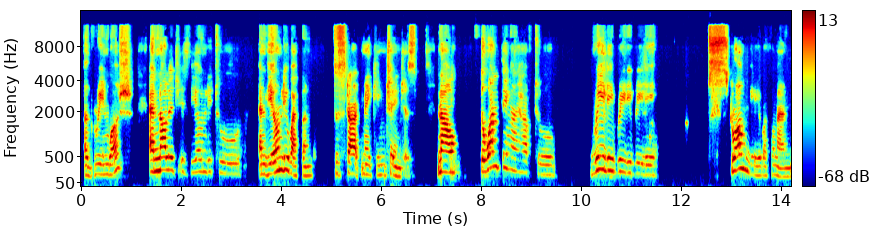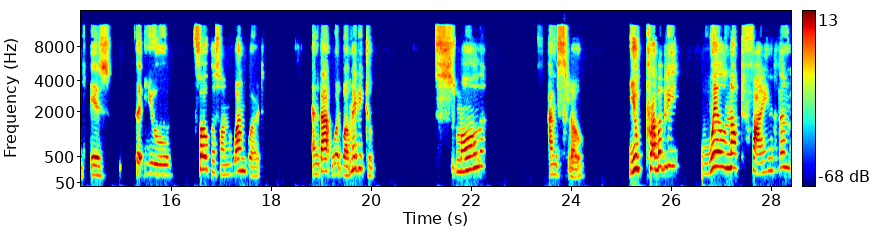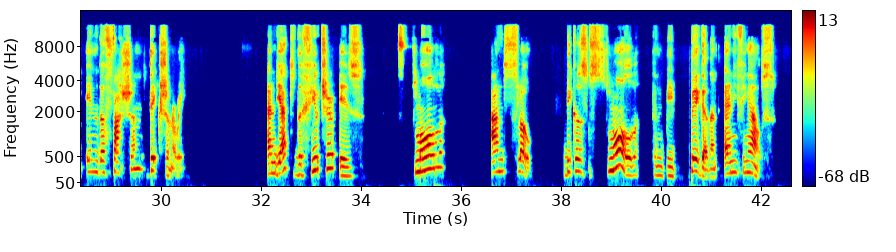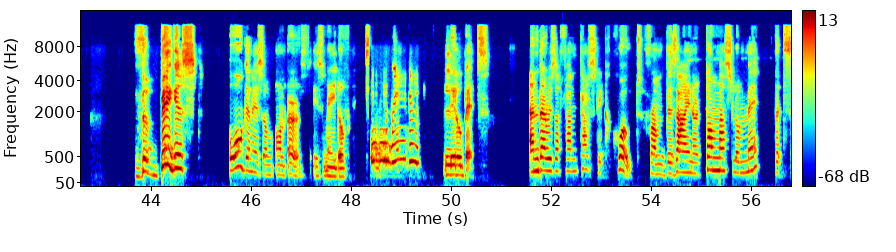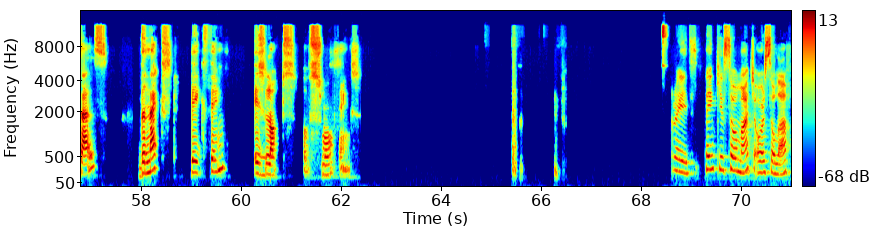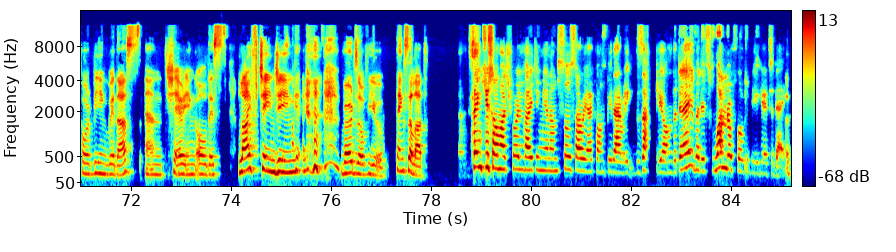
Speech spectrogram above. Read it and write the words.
a greenwash. And knowledge is the only tool and the only weapon to start making changes. Now, the one thing I have to really, really, really strongly recommend is that you focus on one word. And that word, well, maybe two. Small and slow. You probably will not find them in the fashion dictionary. And yet the future is small and slow because small can be bigger than anything else. The biggest organism on earth is made of little bits. And there is a fantastic quote from designer Thomas Lommée that says, the next big thing is lots of small things. Great. Thank you so much, Orsola, for being with us and sharing all this life-changing words of you. Thanks a lot. Thank you so much for inviting me, and I'm so sorry I can't be there exactly on the day, but it's wonderful to be here today.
